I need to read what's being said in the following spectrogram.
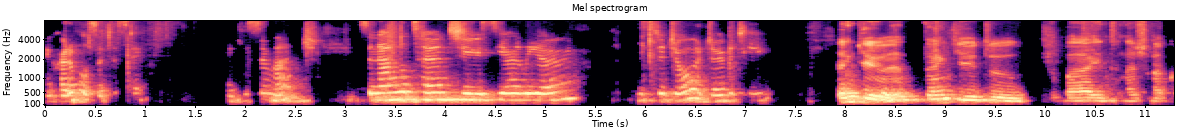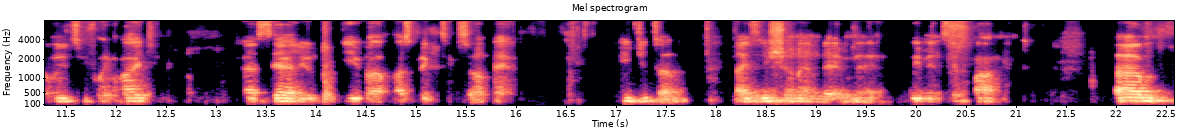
incredible statistic. Thank you so much. So now we'll turn to Sierra Leone. Mr. George, over to you. Thank you. and Thank you to the Baha'i International Community for inviting uh, Sierra Leone to give our perspectives on uh, digitalization and um, uh, women's empowerment. Um,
